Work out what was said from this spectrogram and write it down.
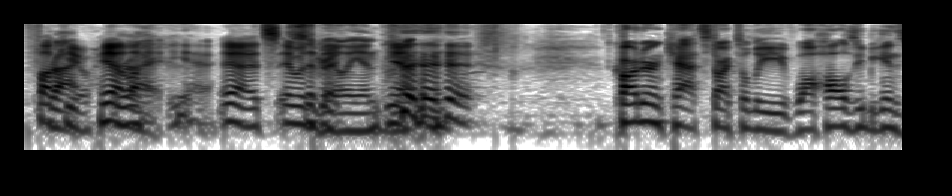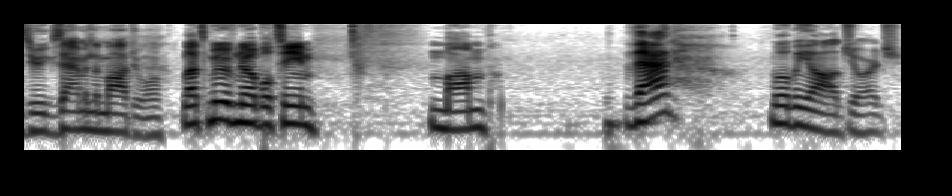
Fuck Right, you. Yeah, like- right, yeah. yeah. It's it was Civilian. Great. Yeah. Carter and Kat start to leave while Halsey begins to examine the module. Let's move, noble team. Mom. That will be all, George.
